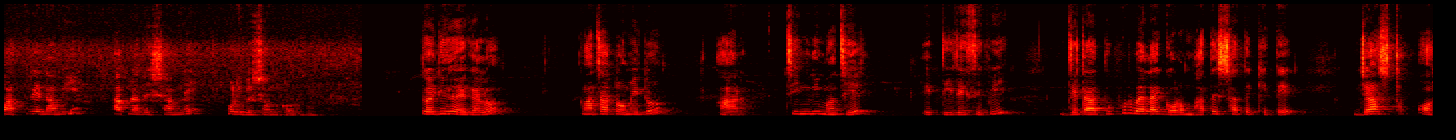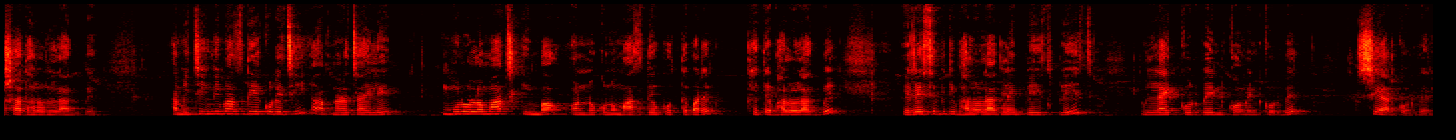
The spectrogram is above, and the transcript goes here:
পাত্রে নামিয়ে আপনাদের সামনে পরিবেশন করব। তৈরি হয়ে গেল। কাঁচা টমেটো আর চিংড়ি মাছের একটি রেসিপি যেটা দুপুরবেলায় গরম ভাতের সাথে খেতে জাস্ট অসাধারণ লাগবে। আমি চিংড়ি মাছ দিয়ে করেছি, আপনারা চাইলে মোরলা মাছ কিংবা অন্য কোনো মাছ দিয়েও করতে পারেন, খেতে ভালো লাগবে। রেসিপিটি ভালো লাগলে প্লিজ প্লিজ লাইক করবেন কমেন্ট করবেন শেয়ার করবেন।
